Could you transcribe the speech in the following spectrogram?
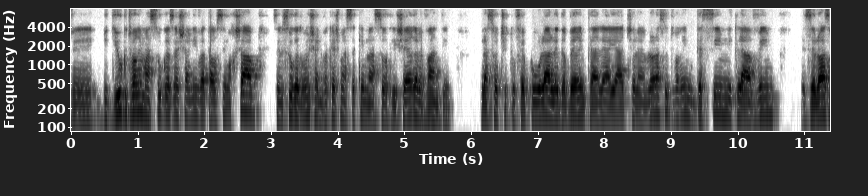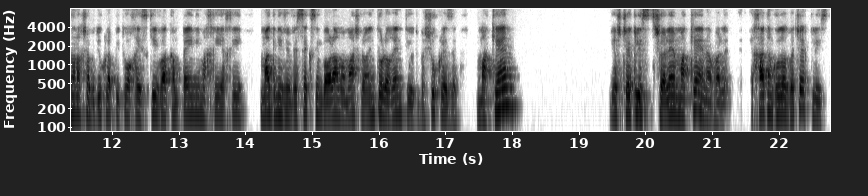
ובדיוק דברים מהסוג הזה שאני ואתה עושים עכשיו, זה מסוג הדברים שאני מבקש מעסקים לעשות, להישאר רלוונטיים, לעשות שיתופי פעולה, לדבר עם קהלי היעד שלהם, לא לעשות דברים גסים, מתלהבים, זה לא הזמן עכשיו בדיוק לפיתוח העסקי והקמפיינים הכי הכי מגניבים וסקסיים בעולם, ממש לא, אין טולרנטיות בשוק לזה. מה כן? יש צ'קליסט שלם מה כן, אבל אחת הנקודות בצ'קליסט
